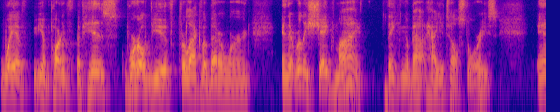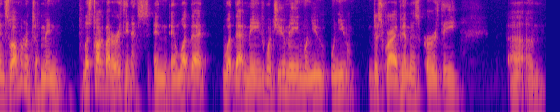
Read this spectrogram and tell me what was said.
way of you know part of, of his worldview for lack of a better word and that really shaped my thinking about how you tell stories. And so i want to i mean let's talk about earthiness and and what that what that means what you mean when you when you describe him as earthy. Um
